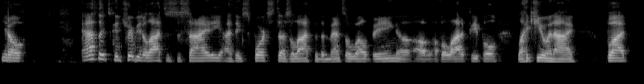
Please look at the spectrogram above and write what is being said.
you know, athletes contribute a lot to society. I think sports does a lot for the mental well being of, of, of, a lot of people like you and I. But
